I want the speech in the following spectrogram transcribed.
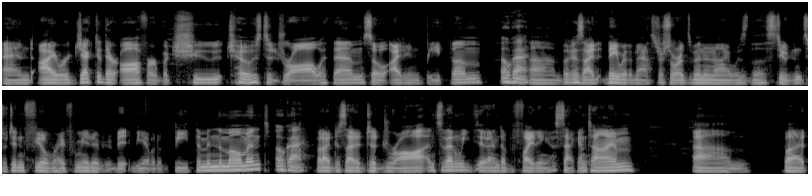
and I rejected their offer but choo- chose to draw with them, so I didn't beat them Okay. um, because I they were the master swordsman and I was the student, so it didn't feel right for me to be, be able to beat them in the moment. okay. But I decided to draw, and so then we did end up fighting a second time. Um, but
